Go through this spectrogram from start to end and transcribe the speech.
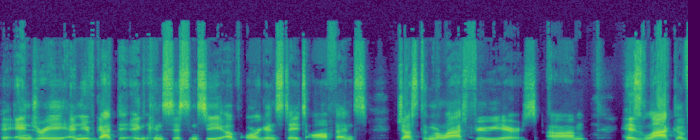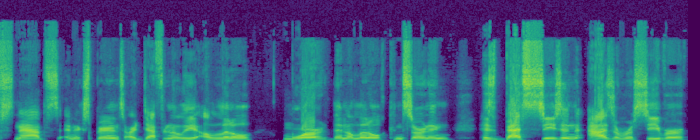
the injury, and you've got the inconsistency of Oregon State's offense just in the last few years. Um, his lack of snaps and experience are definitely a little more than a little concerning. His best season as a receiver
